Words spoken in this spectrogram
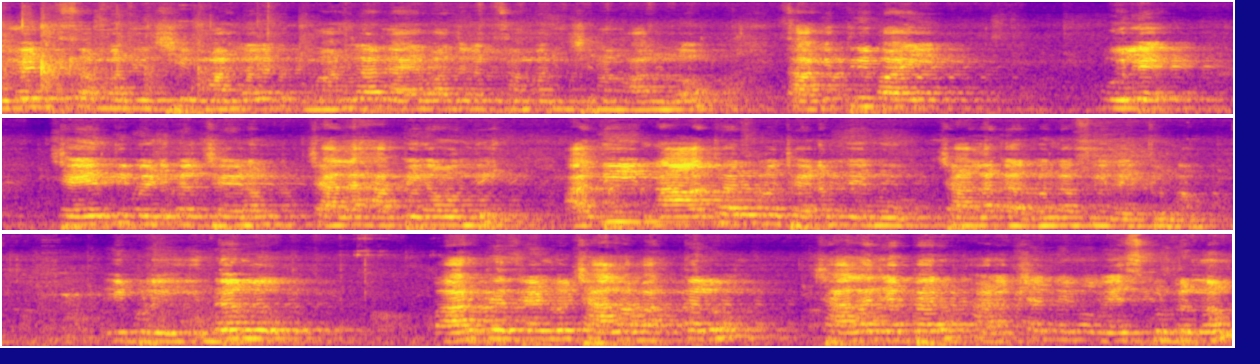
ఉమెన్కి సంబంధించి మహిళ మహిళా న్యాయవాదులకు సంబంధించిన హాల్లో సావిత్రిబాయి పూలే జయంతి వేడుకలు చేయడం చాలా హ్యాపీగా ఉంది. అది నా ఆధ్వర్యంలో చేయడం నేను చాలా గర్వంగా ఫీల్ అవుతున్నా. ఇప్పుడు ఇద్దరు వారు ప్రెసిడెంట్ చాలా వక్తలు చాలా చెప్పారు. అడక్షన్ మేము వేసుకుంటున్నాం.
